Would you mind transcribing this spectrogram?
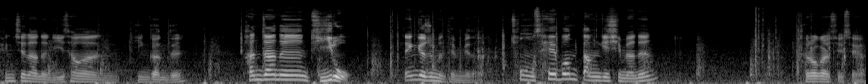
행진하는 이상한 인간들. 판자는 뒤로 당겨주면 됩니다. 총 3번 당기시면은 들어갈 수 있어요.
